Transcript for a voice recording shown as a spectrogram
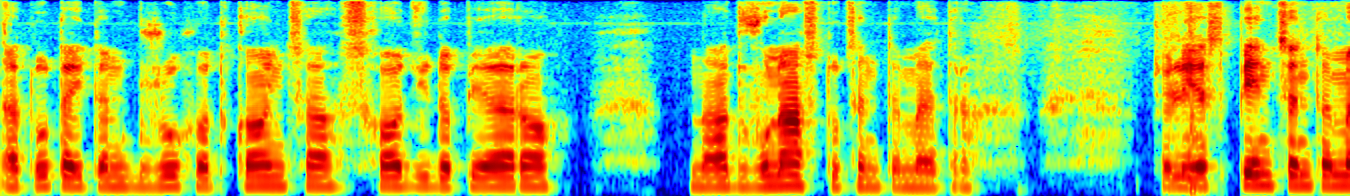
a tutaj ten brzuch od końca schodzi dopiero na 12 cm. Czyli jest 5 cm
